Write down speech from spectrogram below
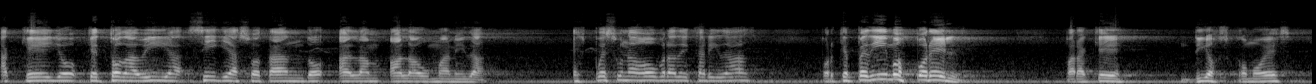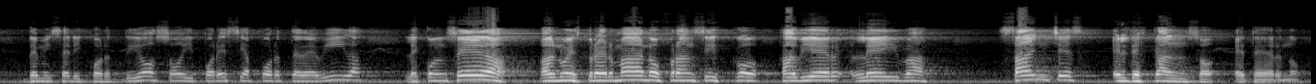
aquello que todavía sigue azotando a la, a la humanidad. Es pues una obra de caridad, porque pedimos por Él, para que Dios como es, de misericordioso y por ese aporte de vida le conceda a nuestro hermano Francisco Javier Leiva Sánchez el descanso eterno.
